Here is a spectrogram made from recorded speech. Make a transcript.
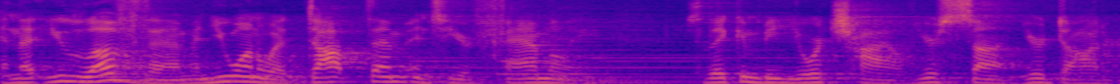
and that you love them and you want to adopt them into your family so they can be your child, your son, your daughter.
